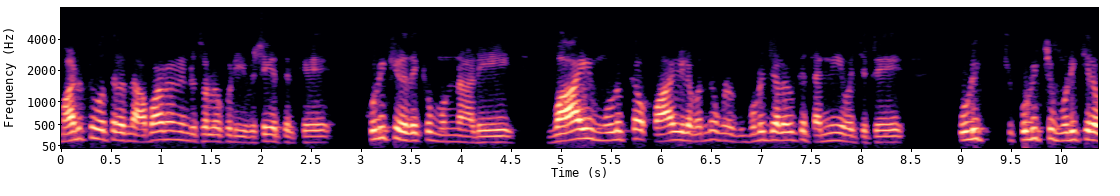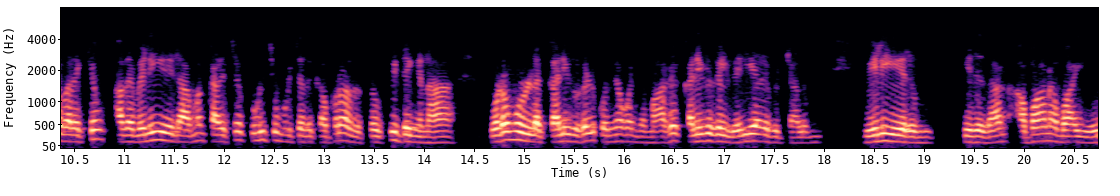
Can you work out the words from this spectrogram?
மருத்துவத்துல இந்த அபானன் என்று சொல்லக்கூடிய விஷயத்திற்கு குளிக்கிறதுக்கு முன்னாடி வாய் முழுக்க வாயில வந்து உங்களுக்கு முடிஞ்ச அளவுக்கு தண்ணியை வச்சுட்டு குளி குடிச்சு முடிக்கிற வரைக்கும் அதை வெளியிடாம கழிச்சு குடிச்சு முடிச்சதுக்கு அப்புறம் அதை தொப்பிட்டீங்கன்னா உடம்பு உள்ள கழிவுகள் கொஞ்சம் கொஞ்சமாக கழிவுகள் வெளியேற விட்டாலும் வெளியேறும். இதுதான் அபான வாயு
